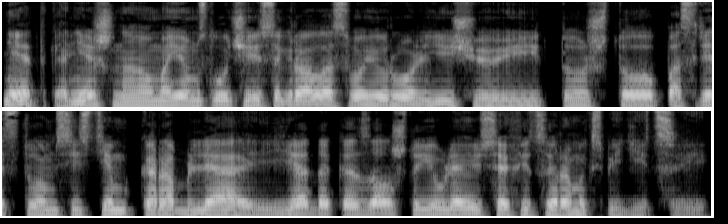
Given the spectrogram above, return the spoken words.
Нет, конечно, в моем случае сыграло свою роль еще и то, что посредством систем корабля я доказал, что являюсь офицером экспедиции,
